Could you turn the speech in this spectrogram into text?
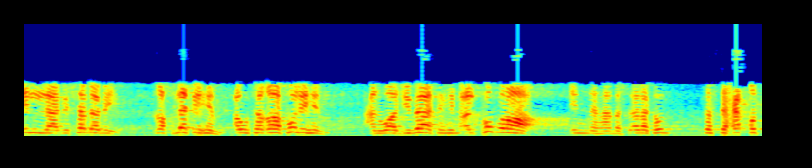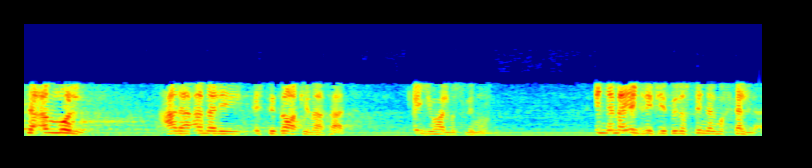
إلا بسبب غفلتهم أو تغافلهم عن واجباتهم الكبرى. إنها مسألة تستحق التأمل على أمل استدراك ما فات. أيها المسلمون إن ما يجري في فلسطين المحتلة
